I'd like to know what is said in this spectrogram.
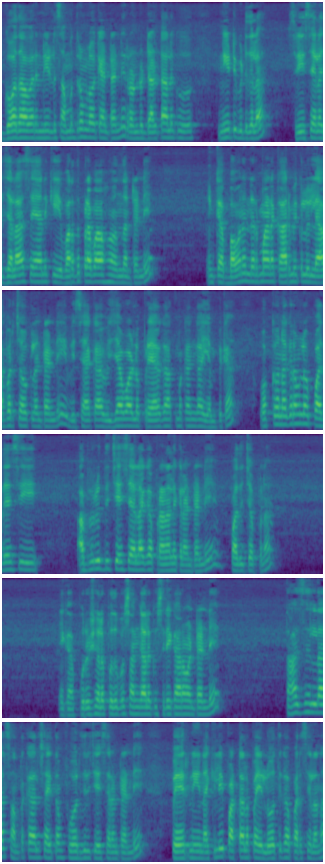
గోదావరి నీళ్ళు సముద్రంలోకి అంటండి. రెండు డెల్టాలకు నీటి విడుదల శ్రీశైల జలాశయానికి వరద ప్రవాహం ఉందంటండి. ఇంకా భవన నిర్మాణ కార్మికులు లేబర్ చౌకులు అంటండి విశాఖ విజయవాడలో ప్రయోగాత్మకంగా ఎంపిక. ఒక్కో నగరంలో పదేసి అభివృద్ధి చేసేలాగా ప్రణాళికలు అంటండి పది చొప్పున. ఇక పురుషుల పొదుపు సంఘాలకు శ్రీకారం అంటండి. తహసీల్దార్ సంతకాలు సైతం ఫోర్జరీ చేశారంటండి. పేర్ని నకిలీ పట్టాలపై లోతుగా పరిశీలన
